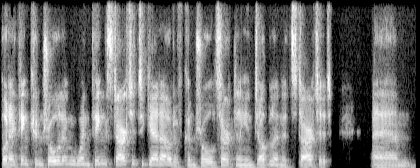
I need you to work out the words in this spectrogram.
But I think controlling when things started to get out of control, certainly in Dublin, it started. Um,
